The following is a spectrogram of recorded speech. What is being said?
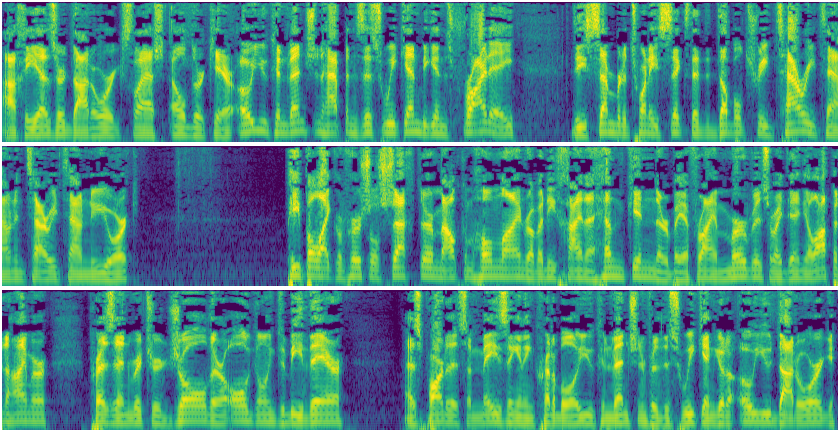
achiezer.org slash eldercare. OU convention happens this weekend, begins Friday, December the 26th at the Doubletree Tarrytown in Tarrytown, New York. People like Rav Hershel Schachter, Malcolm Hoenlein, Rabbanit Chana Henkin, Rabbi Ephraim Mirvis, Rabbi Daniel Oppenheimer, President Richard Joel, they're all going to be there as part of this amazing and incredible OU convention for this weekend. Go to ou.org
